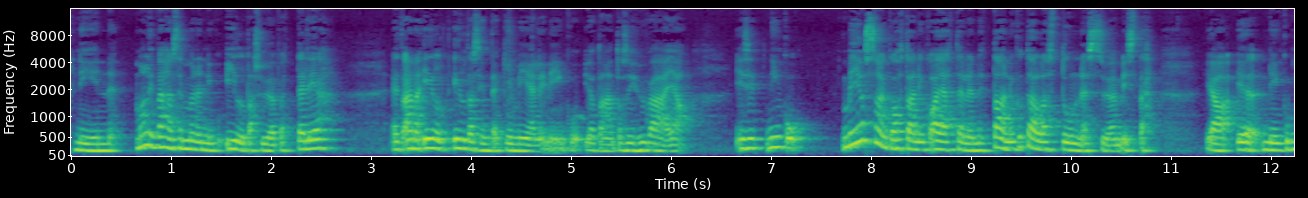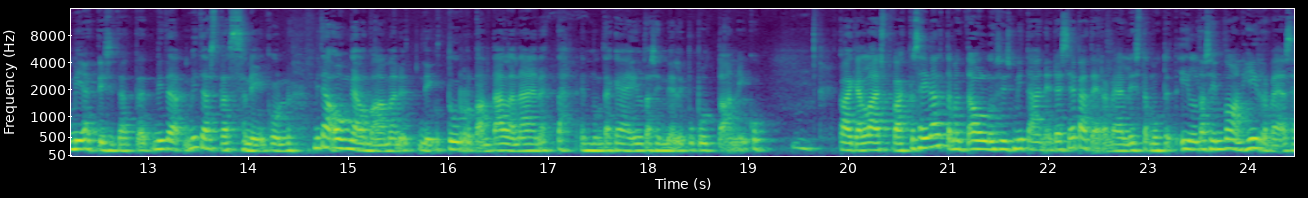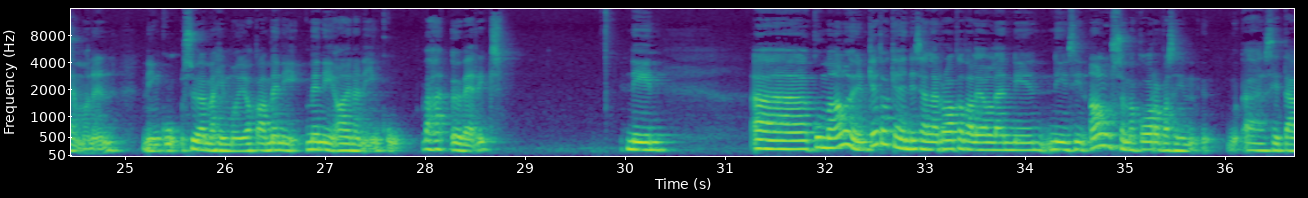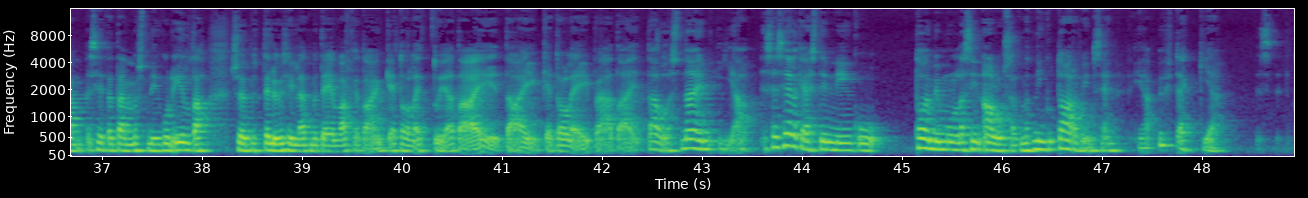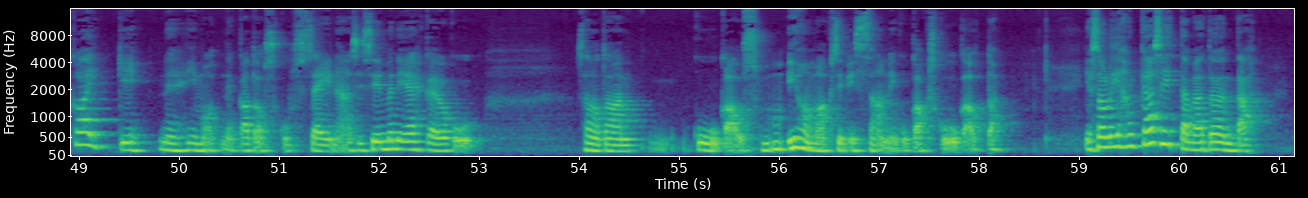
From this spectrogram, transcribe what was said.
niin mä olin vähän semmoinen niin iltasyöpöttelijä, että aina il, iltasin teki mieli niin kuin jotain tosi hyvää ja, ja sitten niin mä jossain kohtaa niin ajattelen, että tämä on niin tällaista tunnesyömistä – ja, ja niin kuin mietti sitä, että, että mitä, mitäs tässä niin kuin, mitä ongelmaa mä nyt niin kuin turtan tällä näin, että, että mun tekee iltaisin mieli puputtaa niin kuin kaikenlaista, vaikka se ei välttämättä ollut siis mitään edes epäterveellistä, mutta iltaisin vaan hirveä semmoinen niin kuin syömähimo, joka meni, meni aina niin kuin vähän överiksi. Niin Ää, kun mä aloin ketogeeniselle ruokavaliolle, niin, niin siinä alussa mä korvasin ää, sitä, sitä tämmöistä niin iltasyöpyttelyä sillä, että mä tein vaikka jotain ketolettuja tai, tai ketoleipää tai tällaista näin. Ja se selkeästi niin kuin toimi mulla siinä alussa, että mä niin kuin tarvin sen. Ja yhtäkkiä kaikki ne himot, ne katos kuin seinään. Siis siinä meni ehkä joku, sanotaan kuukaus, ihan maksimissaan niin kuin kaksi kuukautta. Ja se oli ihan käsittämätöntä,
